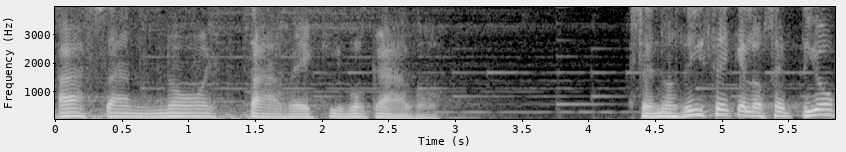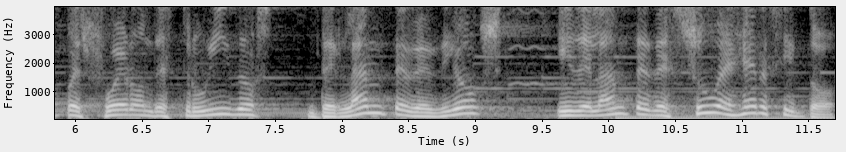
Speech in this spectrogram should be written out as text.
Asa no estaba equivocado. Se nos dice que los etíopes fueron destruidos delante de Dios y delante de su ejército,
